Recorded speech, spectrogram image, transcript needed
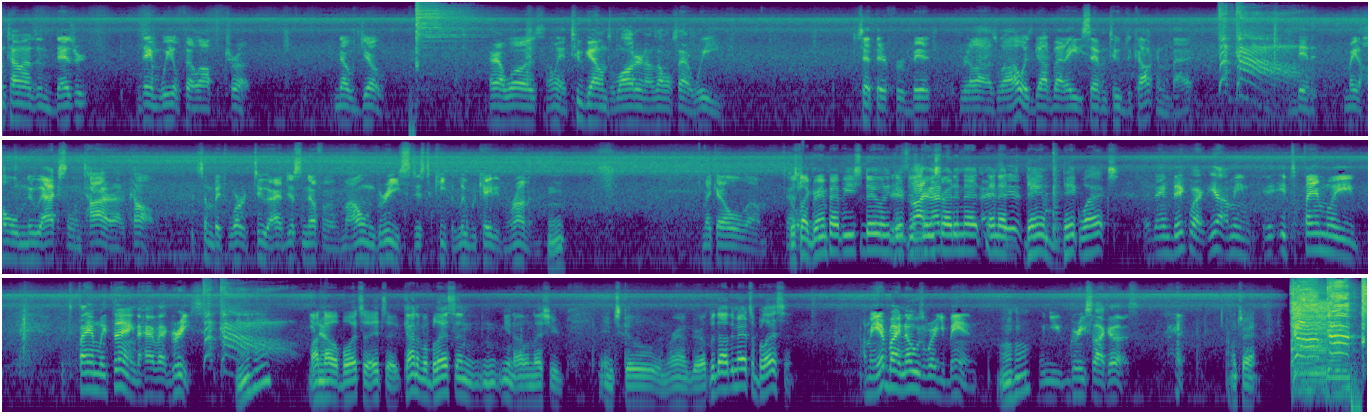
one time I was in the desert, the damn wheel fell off the truck. No joke. There I was, I only had two gallons of water and I was almost out of weed. Sat there for a bit, realized, well, I always got about 87 tubes of caulk in the back. Did it. Made a whole new axle and tire out of caulk. Some bitch worked too. I had just enough of my own grease just to keep it lubricated and running. Mhm. Make that old um, that Just like Grandpappy used to do when he It's dipped his like grease that- right in that in that it. damn dick wax. That damn dick wax. Yeah, I mean, it, it's family. It's a family thing to have that grease. Mm-hmm. You I know? know, boy. It's a it's a kind of a blessing, you know, unless you're in school and around girls. But other than that, it's a blessing. I mean, everybody knows where you've been Mm-hmm. when you grease like us. That's right. Talk, talk.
